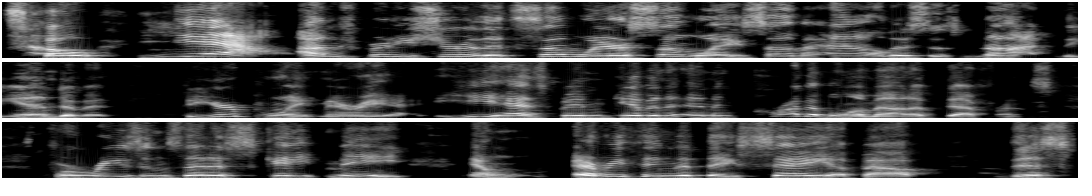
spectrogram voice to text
so yeah, I'm pretty sure that somewhere, some way, somehow, this is not the end of it. To your point, Mary, he has been given an incredible amount of deference for reasons that escape me, and everything that they say about this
